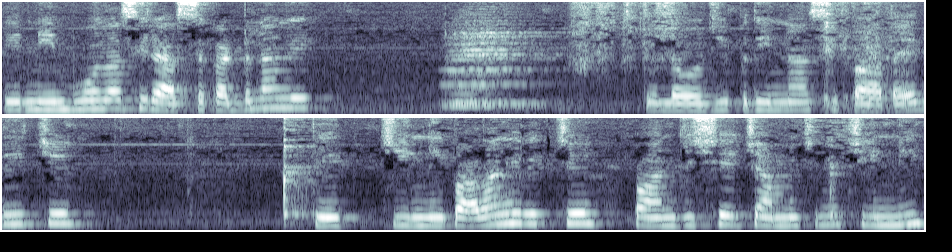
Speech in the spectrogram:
ਤੇ ਨਿੰਬੂਆਂ ਦਾ ਅਸੀਂ ਰਸ ਕੱਢ ਲਾਂਗੇ। ਤੇ ਲਓ ਜੀ, ਪੁਦੀਨਾ ਅਸੀਂ ਪਾਤਾ ਇਹਦੇ ਵਿੱਚ। ਤੇ ਚੀਨੀ ਪਾ ਦਾਂਗੇ ਵਿੱਚ। 5-6 ਚਮਚ ਨੇ ਚੀਨੀ।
